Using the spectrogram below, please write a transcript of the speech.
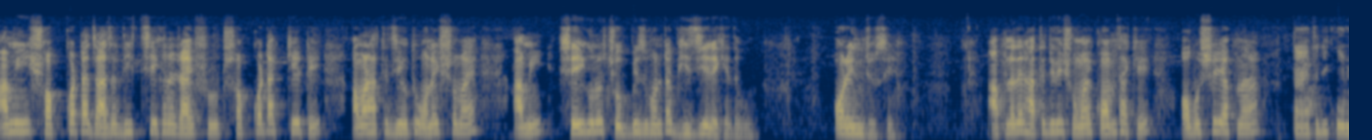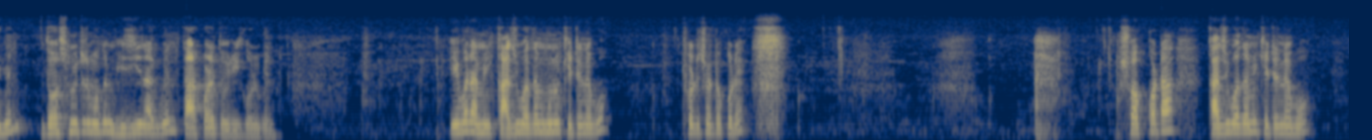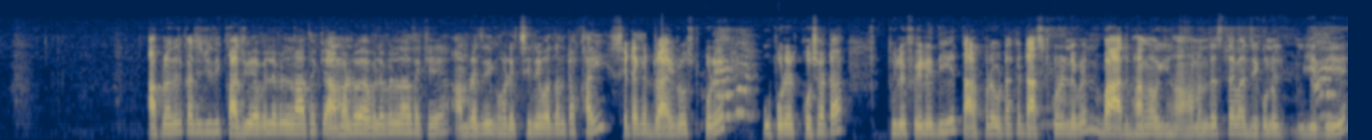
আমি সবকটা যা যা দিচ্ছি এখানে ড্রাই ফ্রুট সবকটা কেটে আমার হাতে যেহেতু অনেক সময়, আমি সেইগুলো চব্বিশ ঘণ্টা ভিজিয়ে রেখে দেবো অরেঞ্জ জুসে আপনাদের হাতে যদি সময় কম থাকে, অবশ্যই আপনারা তাড়াতাড়ি করবেন, দশ মিনিটের মতন ভিজিয়ে রাখবেন, তারপরে তৈরি করবেন। এবার আমি কাজু বাদামগুলো কেটে নেব, ছোট ছোট করে। সবকটা কাজু বাদামই কেটে নেব। আপনাদের কাছে যদি কাজু অ্যাভেলেবেল না থাকে, আমারও অ্যাভেলেবেল না থাকে, আমরা যে ঘরে চিনে বাদামটা খাই, সেটাকে ড্রাই রোস্ট করে উপরের খোসাটা তুলে ফেলে দিয়ে তারপরে ওটাকে ডাস্ট করে নেবেন বা আধ ভাঙা ওই হামান হামানদাস্তায় বা যে কোনো ইয়ে দিয়ে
